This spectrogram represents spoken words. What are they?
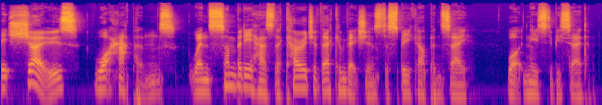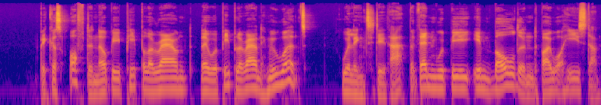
it shows what happens when somebody has the courage of their convictions to speak up and say what needs to be said. Because often there'll be people around, there were people around him who weren't willing to do that, but then would be emboldened by what he's done.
